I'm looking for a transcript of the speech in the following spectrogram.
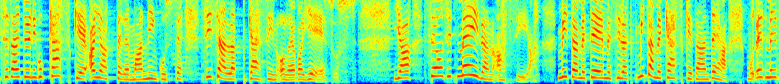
se täytyy niin kuin käskeä ajattelemaan niin kuin se sisällä käsin oleva Jeesus. Ja se on sitten meidän asia, mitä me teemme sillä, että mitä me käsketään tehdä. Mutta me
